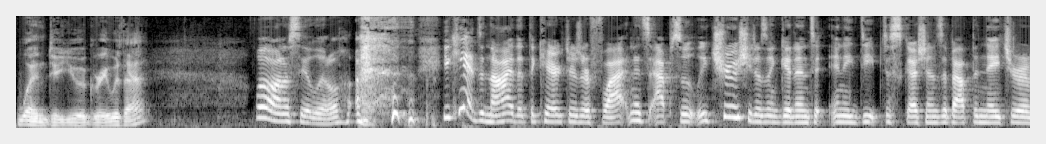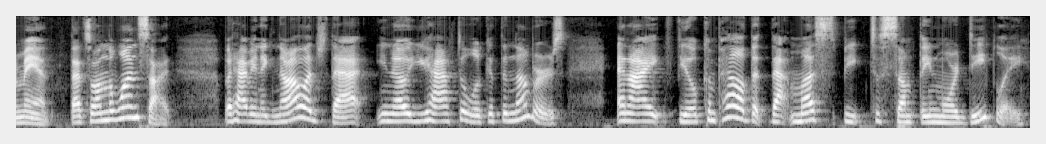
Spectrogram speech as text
When do you agree with that? Well, honestly, a little. you can't deny that the characters are flat, and it's absolutely true. She doesn't get into any deep discussions about the nature of man. That's on the one side. But having acknowledged that, you know, you have to look at the numbers. And I feel compelled that that must speak to something more deeply.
